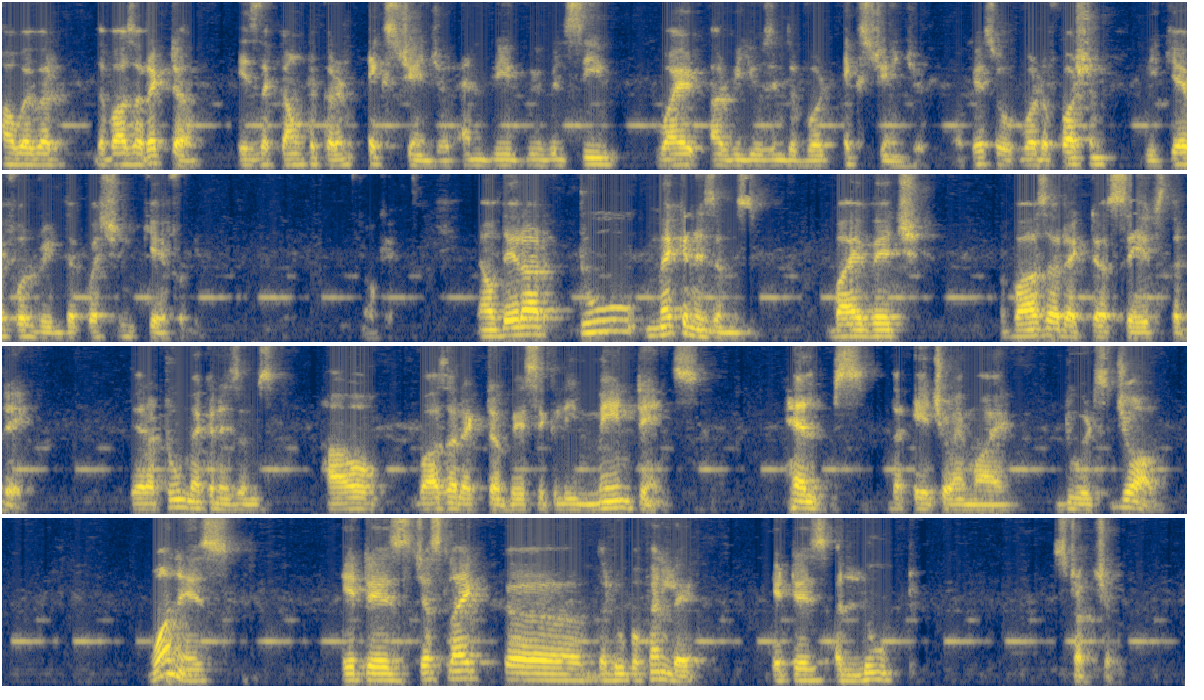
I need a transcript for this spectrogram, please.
However, the vasa recta is the countercurrent exchanger. And we, we will see why are we using the word exchanger. Okay, so word of caution, be careful, read the question carefully. Okay, now there are two mechanisms by which vasa recta saves the day. There are two mechanisms how vasa recta basically maintains, helps the HOMI do its job. One is, it is just like uh, the loop of Henle, it is a looped structure.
